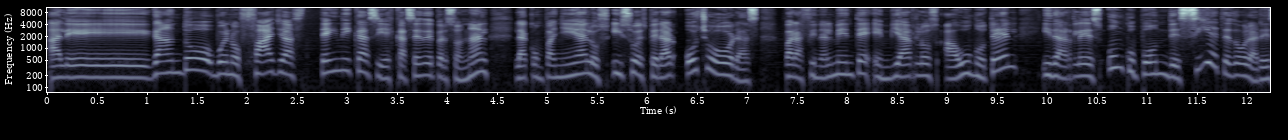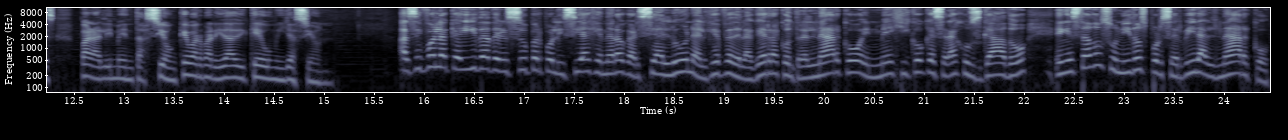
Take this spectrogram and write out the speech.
alegando, bueno, fallas técnicas y escasez de personal. La compañía los hizo esperar ocho horas para finalmente enviarlos a un hotel y darles un cupón de 7 dólares para alimentación. Qué barbaridad y qué humillación. Así fue la caída del superpolicía Genaro García Luna, el jefe de la guerra contra el narco en México, que será juzgado en Estados Unidos por servir al narco.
